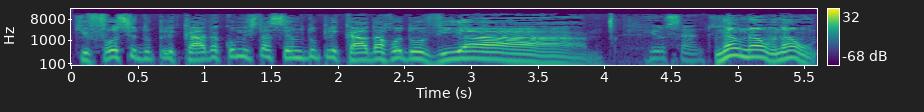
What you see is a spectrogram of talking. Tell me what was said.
que fosse duplicada como está sendo duplicada a rodovia. Rio Santos. Não, não, não.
